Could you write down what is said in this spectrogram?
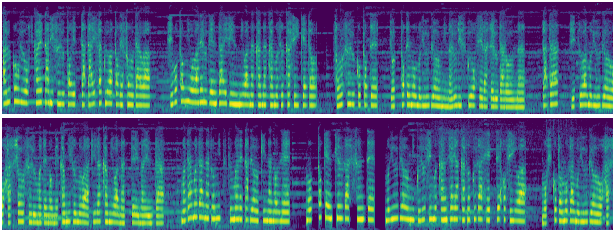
アルコールを控えたりするといった対策は取れそうだわ。仕事に追われる現代人にはなかなか難しいけど、そうすることで、ちょっとでも無遊病になるリスクを減らせるだろうな。ただ、実は無遊病を発症するまでのメカニズムは明らかにはなっていないんだ。まだまだ謎に包まれた病気なのね。もっと研究が進んで、無遊病に苦しむ患者や家族が減ってほしいわ。もし子供が無遊病を発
